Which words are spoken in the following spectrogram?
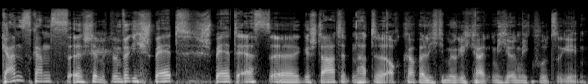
Ganz, ganz äh, schlimm. Ich bin wirklich spät, spät erst äh, gestartet und hatte auch körperlich die Möglichkeit, mich irgendwie cool zu geben.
